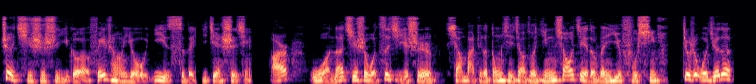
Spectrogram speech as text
这其实是一个非常有意思的一件事情。而我呢，其实我自己是想把这个东西叫做营销界的文艺复兴，就是我觉得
